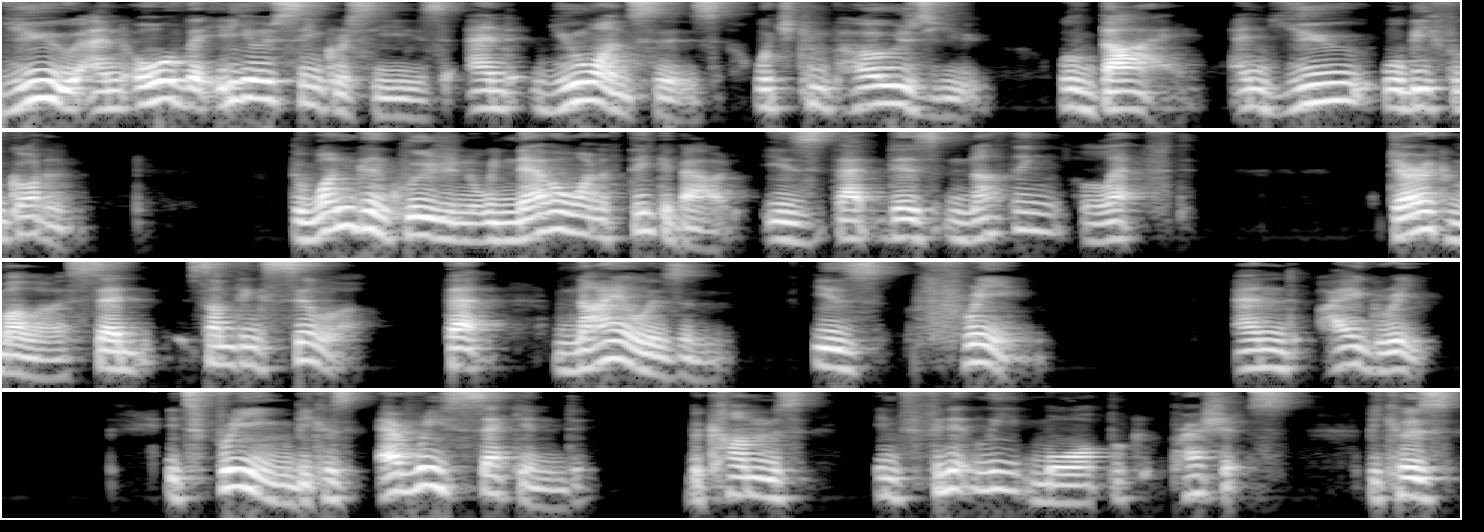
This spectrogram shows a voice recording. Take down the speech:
You and all the idiosyncrasies and nuances which compose you will die and you will be forgotten. The one conclusion we never want to think about is that there's nothing left. Derek Muller said something similar, that nihilism is freeing. And I agree. It's freeing because every second becomes infinitely more precious because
